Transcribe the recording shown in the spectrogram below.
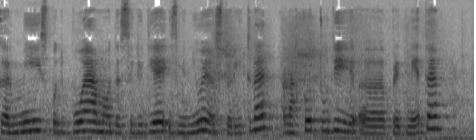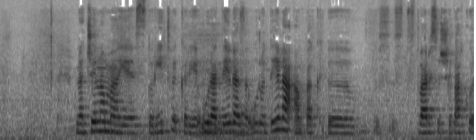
ker mi spodbujamo, da se ljudje izmenjujejo storitve, lahko tudi uh, predmete. Načeloma je storitve, ker je ura dela za uro dela, ampak uh, stvar se še lahko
